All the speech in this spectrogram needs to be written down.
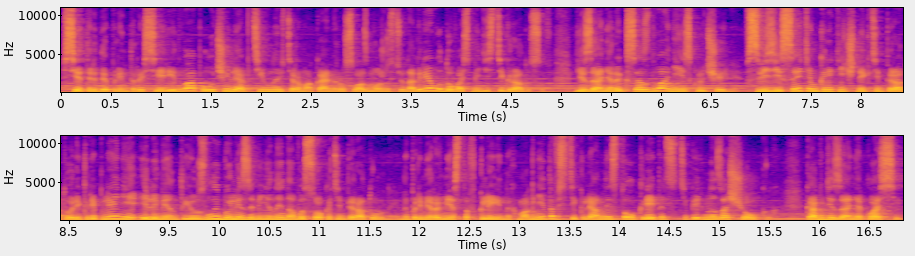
Все 3D-принтеры серии 2 получили активную термокамеру с возможностью нагрева до 80 градусов. Дизайнер XS2 не исключение. В связи с этим критичные к температуре крепления элементы и узлы были заменены на высокотемпературные. Например, вместо вклеенных магнитов стеклянный стол крепится теперь на защелках, как дизайнер Classic.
